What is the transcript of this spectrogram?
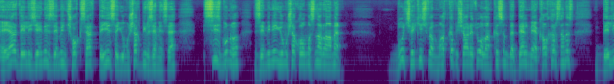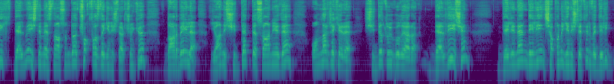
Eğer deleceğiniz zemin çok sert değilse, yumuşak bir zeminse, siz bunu zeminin yumuşak olmasına rağmen bu çekiş ve matkap işareti olan kısımda delmeye kalkarsanız delik delme işlemi esnasında çok fazla genişler. Çünkü darbeyle yani şiddetle saniyede onlarca kere şiddet uygulayarak deldiği için delinen deliğin çapını genişletir ve delik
